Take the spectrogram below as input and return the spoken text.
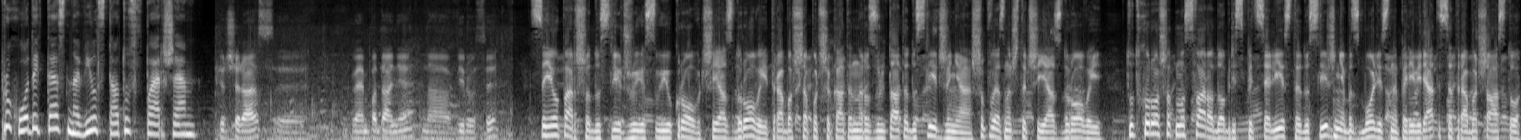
проходить тест на ВІЛ статус вперше. Pierwszy raz y, miałem badanie na wirusy. Це я вперше досліджую свою кров. Чи я здоровий? Треба ще почекати на результати дослідження, щоб визначити, чи я здоровий. Тут хороша атмосфера, добрі спеціалісти, дослідження безболісне, перевірятися треба часто.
